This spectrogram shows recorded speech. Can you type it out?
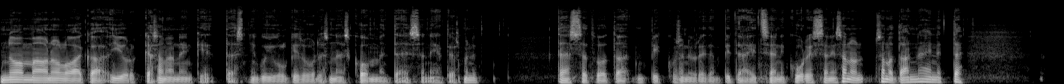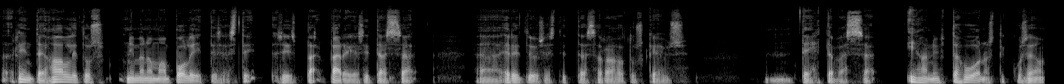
No mä oon ollut aika jyrkkä sananenkin tässä niin kuin julkisuudessa näissä kommenteissa, niin että jos mä nyt – tässä tuota, pikkusen yritän pitää itseäni kurissa, niin sanon, sanotaan näin, että Rinteen hallitus nimenomaan poliittisesti siis pärjäsi tässä erityisesti tässä rahoituskehys mm, tehtävässä ihan yhtä huonosti kuin se on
